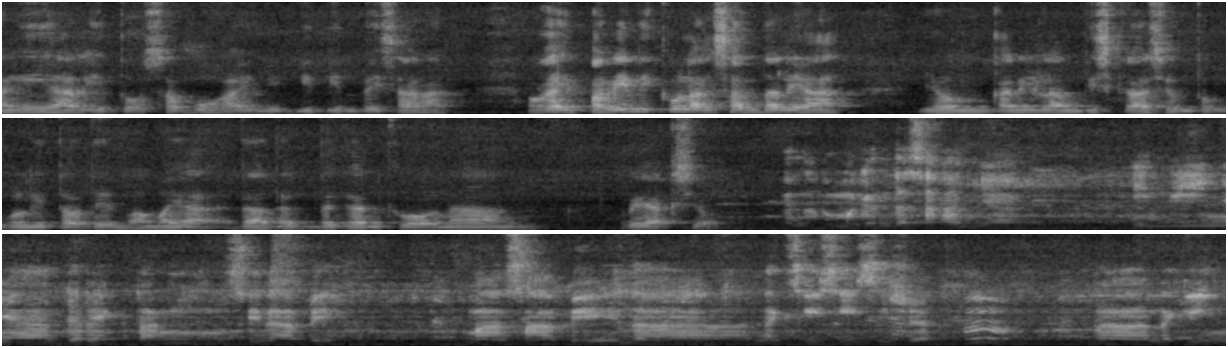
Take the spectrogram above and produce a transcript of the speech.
nangyayari ito sa buhay ni BP Inday Sara. Okay, parinig ko lang sandali ha yung kanilang discussion tungkol nito. Then mamaya, dadagdagan ko ng reaksyon. Maganda sa kanya, hindi niya direktang sinabi, masabi na nagsisisi siya, na naging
